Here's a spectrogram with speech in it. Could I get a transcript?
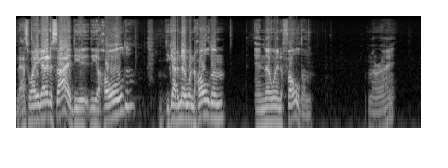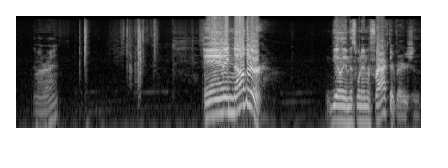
That's why you got to decide. Do you do you hold? You got to know when to hold them and know when to fold them. Am I right? Am I right? And another Gilliam. This one in refractor version.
